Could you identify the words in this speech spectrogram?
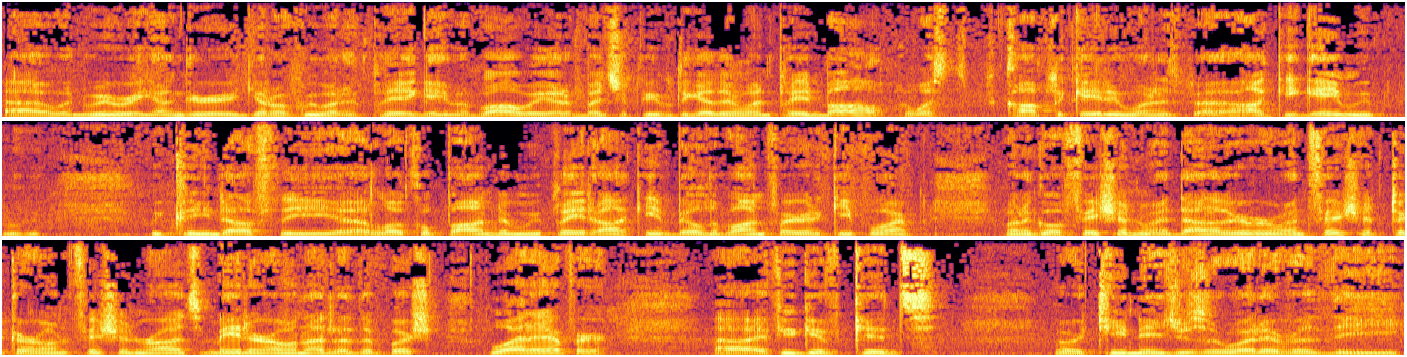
Uh, when we were younger, you know, if we wanted to play a game of ball, we got a bunch of people together and and played ball. It wasn't complicated. When it's a hockey game, we we, we cleaned off the uh, local pond and we played hockey and built a bonfire to keep warm. Want to go fishing? Went down to the river, went fishing, took our own fishing rods, made our own out of the bush, whatever. Uh, if you give kids or teenagers or whatever the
